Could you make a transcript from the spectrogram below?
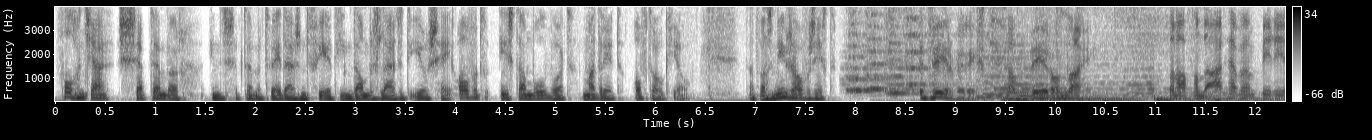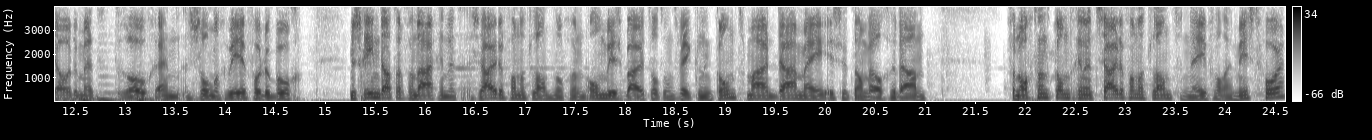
Volgend jaar september, in september 2014, dan besluit het IOC of het Istanbul wordt, Madrid of Tokio. Dat was nieuwsoverzicht. Het weerbericht van Weer Online. Vanaf vandaag hebben we een periode met droog en zonnig weer voor de boeg. Misschien dat er vandaag in het zuiden van het land nog een onweersbui tot ontwikkeling komt... maar daarmee is het dan wel gedaan. Vanochtend komt er in het zuiden van het land nevel en mist voor.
